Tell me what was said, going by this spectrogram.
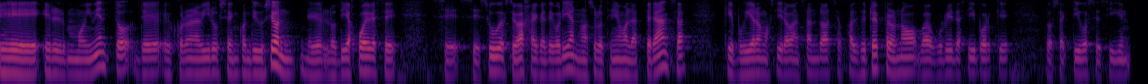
eh, el movimiento del coronavirus en constitución. Eh, los días jueves se, se, sube, se baja de categoría. Nosotros teníamos la esperanza que pudiéramos ir avanzando hacia fase 3, pero no va a ocurrir así porque los activos se siguen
